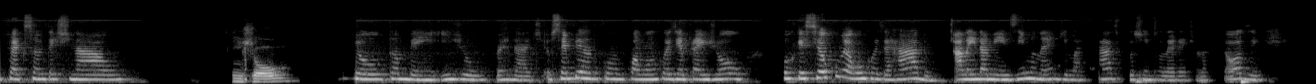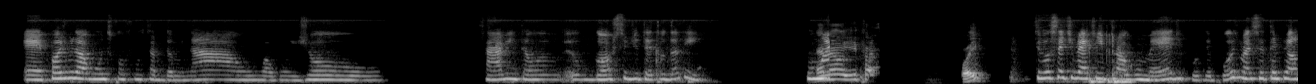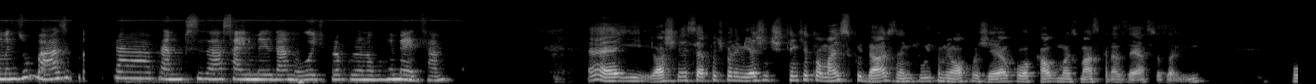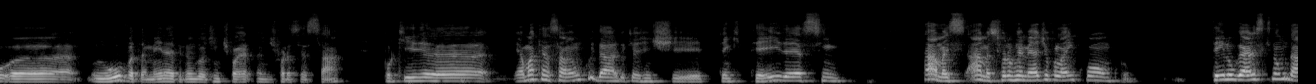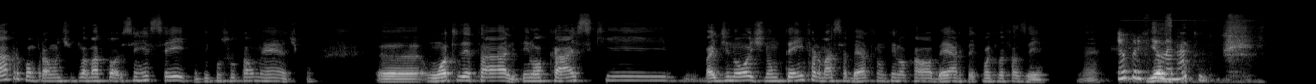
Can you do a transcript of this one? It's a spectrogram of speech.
infecção intestinal. Enjoo. Enjoo também, enjoo, verdade. Eu sempre ando com, com alguma coisinha para enjoo, porque se eu comer alguma coisa errado, além da minha enzima, né, de lactase, porque eu sou intolerante à lactose, é, pode me dar algum desconforto abdominal, algum enjoo, sabe? Então, eu, eu gosto de ter tudo ali. Mas, é, não, e faz... Oi? Se você tiver que ir para algum médico depois, mas você tem pelo menos o básico para não precisar sair no meio da noite procurando algum remédio, sabe? É, e eu acho que nessa época de pandemia a gente tem que tomar esses cuidados, né? Incluir também álcool gel, colocar algumas máscaras extras ali. Uh, luva também, né? Dependendo de onde a gente for, a gente for acessar. Porque uh, é uma atenção, é um cuidado que a gente tem que ter. E daí, assim, ah, mas, ah, mas se for um remédio eu vou lá e compro. Tem lugares que não dá para comprar um anti-inflamatório sem receita, tem que consultar o um médico. Uh, um outro detalhe, tem locais que vai de noite, não tem farmácia aberta, não tem local aberto, aí como é que vai fazer? Né? Eu prefiro levar tudo.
